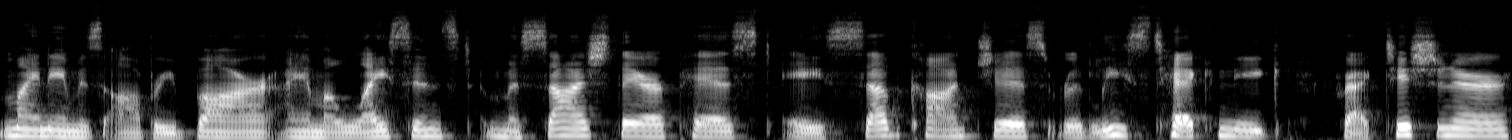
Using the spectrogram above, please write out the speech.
My name is Aubrey Barr. I am a licensed massage therapist, a subconscious release technique practitioner,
